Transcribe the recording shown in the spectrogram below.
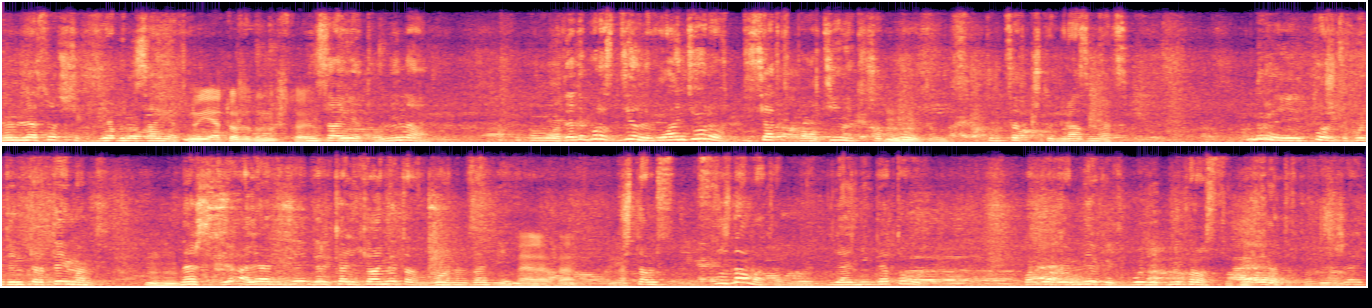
Ну, для соточников я бы не советовал. Ну, я тоже думаю, что... Не советовал, не надо. Вот. Это просто делали волонтеров, десятка, полтинник, чтобы, ну, там, тридцатка, чтобы размяться. Ну и тоже какой-то интертеймент. Знаешь, а-ля вертикальный километр в горном забеге. Да, да, да. Потому что там сложновато будет, для не готовых. По горам бегать будет непросто, километров пробежать.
